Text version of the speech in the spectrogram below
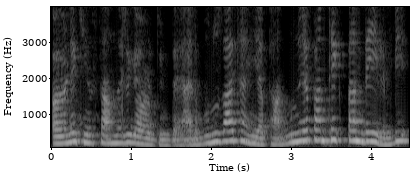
Örnek insanları gördüğümde yani bunu zaten yapan, bunu yapan tek ben değilim. Bir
